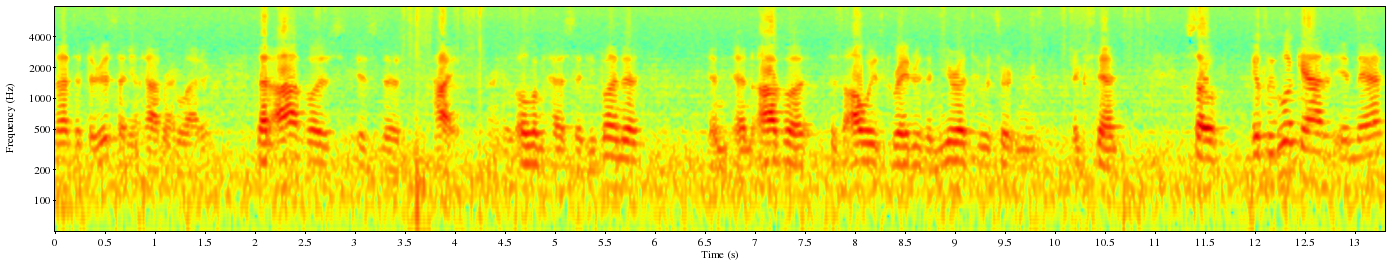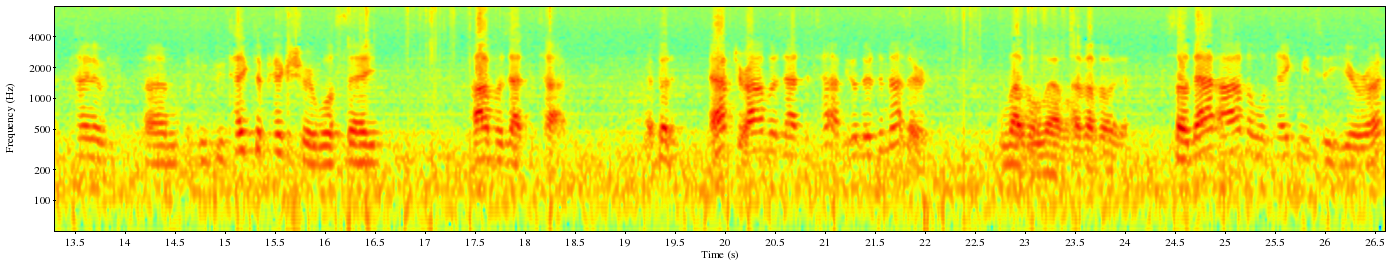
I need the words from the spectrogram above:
not that there is such a top of the ladder, that ava is, is the highest. Olam Hesed and, and Ava is always greater than Yira to a certain extent. So if we look at it in that kind of, um, if we, we take the picture, we'll say Ava's at the top. But after Ava's at the top, you know, there's another level, Level. of Avoda. So that Ava will take me to Yira,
